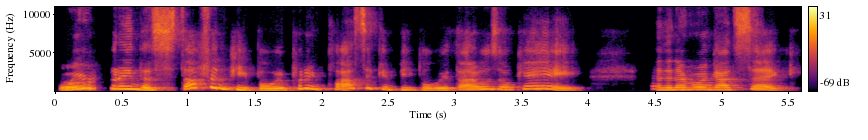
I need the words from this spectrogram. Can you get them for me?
Well, we were putting the stuff in people. We were putting plastic in people. We thought it was okay, and then everyone got sick.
